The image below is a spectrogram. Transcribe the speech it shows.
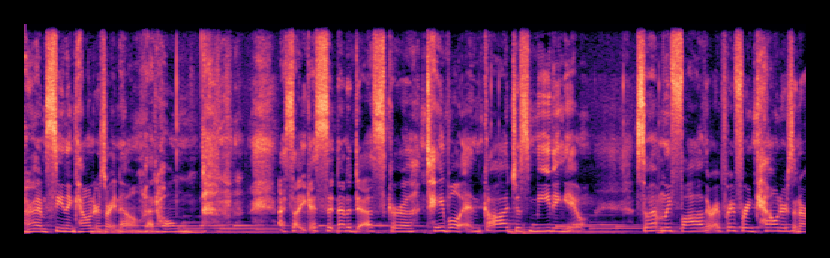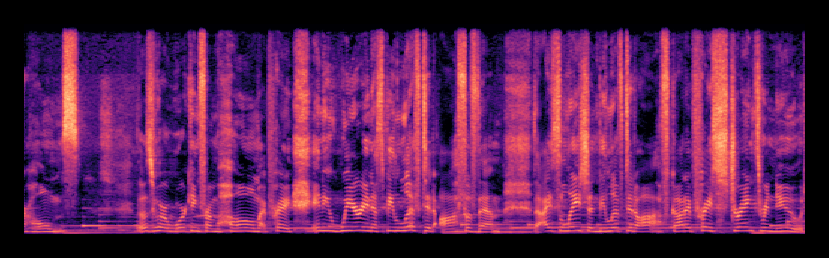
All right, I'm seeing encounters right now at home. I saw you guys sitting at a desk or a table and God just meeting you. So, Heavenly Father, I pray for encounters in our homes. Those who are working from home, I pray any weariness be lifted off of them, the isolation be lifted off. God, I pray strength renewed.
